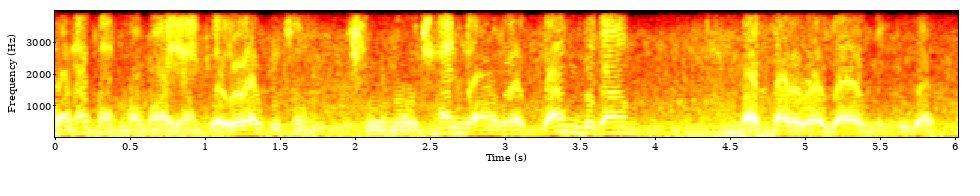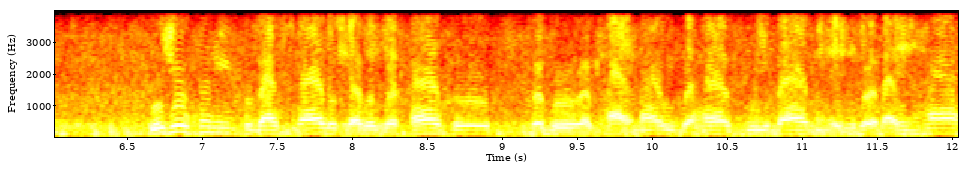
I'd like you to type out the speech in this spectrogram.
و نه تنها معین کرده بلکه چون چون و چند آن را دم بدم بر سر بازار میکودد رجوع کنید که دستمال شب زفاف و به دور کرنایی به ها روی بام هجره و اینها.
